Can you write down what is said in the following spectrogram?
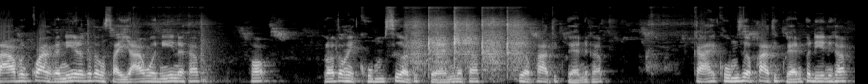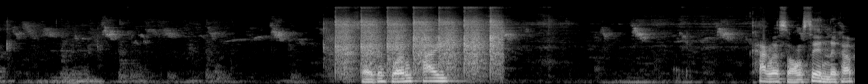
ราวมันกว้างกว่านี้เราก็ต้องใส่ยาวกว่านี้นะครับ เพราะเราต้องให้คุมเสื้อที่แขวนนะครับ เสื้อผ้าที่แขวนนะครับกายให้คุมเสื้อผ้าที่แขวนพอดีนะครับ ใส่ทั้งหัวทั้งท้ายข้างละสองเส้นนะครับ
